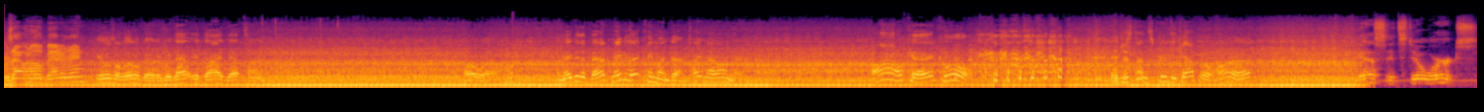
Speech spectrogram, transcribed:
Was that one a little better then? It was a little better, but that it died that time. Oh well. Maybe the bad maybe that came undone. Tighten that on there. Oh, okay, cool. it just unscrewed the capital. Alright. Yes, it still works.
